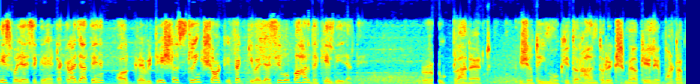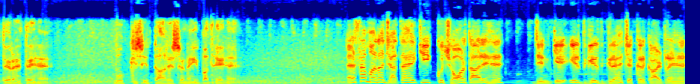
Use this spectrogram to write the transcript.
इस वजह से ग्रह टकरा जाते हैं और ग्रेविटेशनल स्लिंग शॉट इफ़ेक्ट की वजह से वो बाहर धकेल दिए जाते हैं। रोग प्लैनेट यतीमों की तरह अंतरिक्ष में अकेले भटकते रहते हैं। वो किसी तारे से नहीं बंधे हैं। ऐसा माना जाता है कि कुछ और तारे हैं जिनके इर्द गिर्द ग्रह चक्कर काट रहे हैं।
